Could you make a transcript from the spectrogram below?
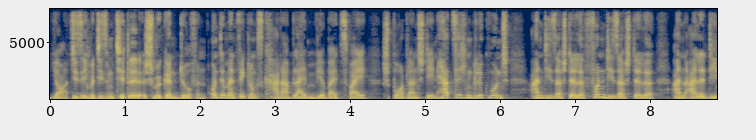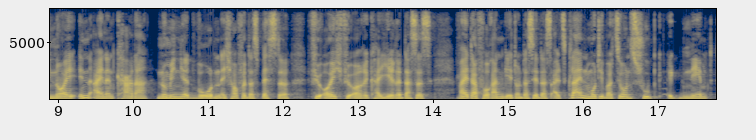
ja, die sich mit diesem Titel schmücken dürfen. Und im Entwicklungskader bleiben wir bei zwei Sportlern stehen. Herzlichen Glückwunsch an dieser Stelle, von dieser Stelle an alle, die neu in einen Kader nominiert wurden. Ich hoffe, das Beste für euch, für eure Karriere, dass es weiter vorangeht und dass ihr das als kleinen Motivationsschub nehmt,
